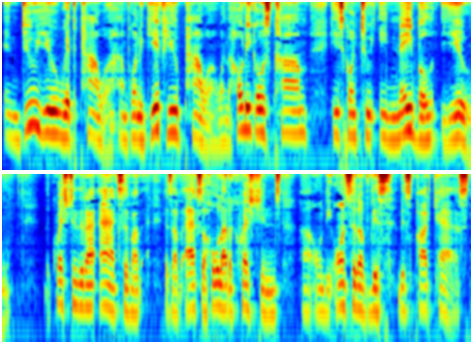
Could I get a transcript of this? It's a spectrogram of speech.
endue you with power. I'm going to give you power. When the Holy Ghost come, He's going to enable you. The question that I ask, if I've, as I've asked a whole lot of questions uh, on the onset of this this podcast,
